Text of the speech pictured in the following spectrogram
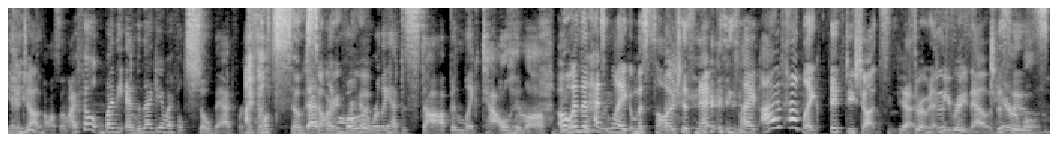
Yeah, Good job. awesome. I felt by the end of that game, I felt so bad for him. I felt so that sorry like moment where they had to stop and like towel him off. Oh, and then had to like massage his neck because he's like, I've had like 50 shots Yeah, thrown at me right now. terrible. This is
